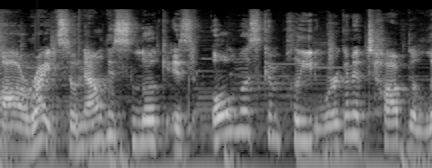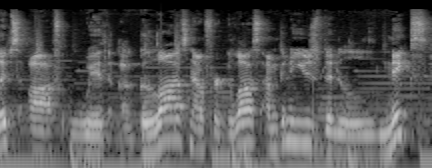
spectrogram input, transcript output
Alright, so now this look is almost complete. We're gonna top the lips off with a gloss. Now for gloss, I'm gonna use the NYX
